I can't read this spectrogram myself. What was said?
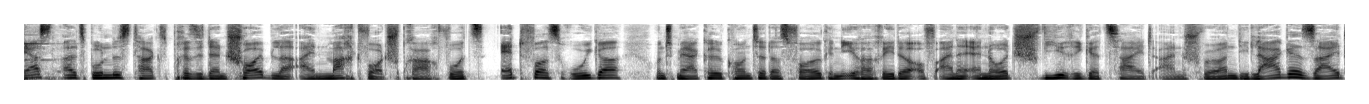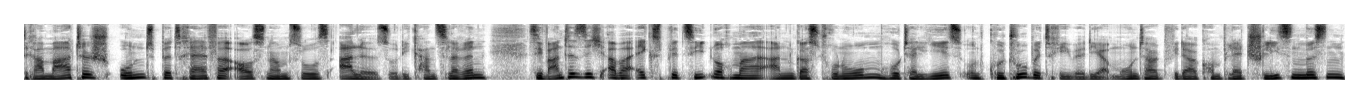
Erst als Bundestagspräsident Schäuble ein Machtwort sprach, wurde es etwas ruhiger und Merkel konnte das Volk in ihrer Rede auf eine erneut schwierige Zeit einschwören. Die Lage sei dramatisch und beträfe ausnahmslos alle, so die Kanzlerin. Sie wandte sich aber explizit nochmal an Gastronomen, Hoteliers und Kulturbetriebe, die am Montag wieder komplett schließen müssen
